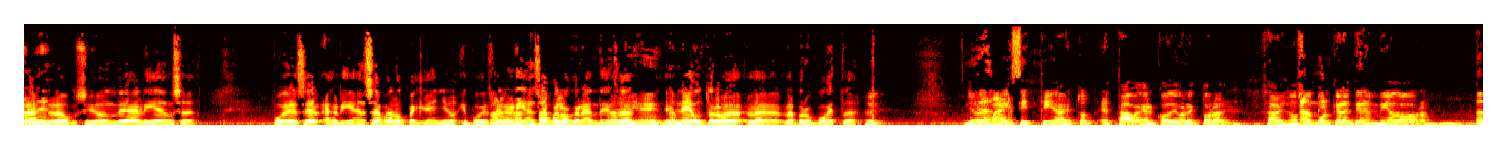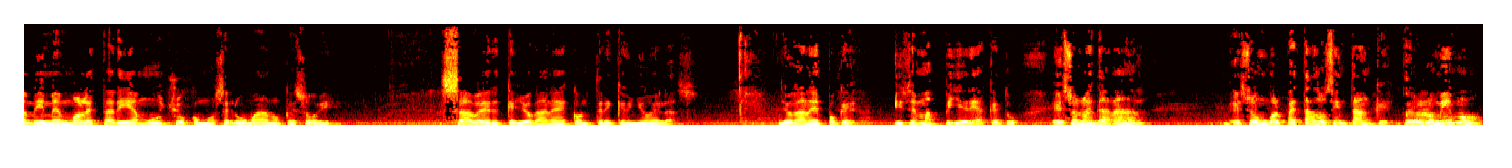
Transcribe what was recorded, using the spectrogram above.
grandes. la opción de alianza puede ser alianza para los pequeños y puede Para ser alianza para los grandes. o sea, También, es neutro la, la- la propuesta. Y además existía, esto estaba en el código electoral. O sea, no sé mí- por qué le tienen miedo ahora. A mí me molestaría mucho como ser humano que soy saber que yo gané con triquiñuelas. Yo gané porque hice más pillerías que tú. Eso no es ganar. Eso es un golpe de estado sin tanque. Pero es lo mismo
